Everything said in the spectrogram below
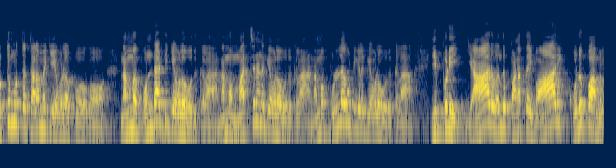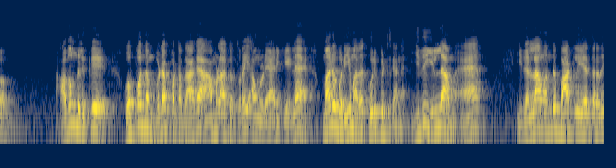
ஒட்டுமொத்த தலைமைக்கு எவ்வளோ போகும்? நம்ம பொண்டாட்டிக்கு எவ்வளோ ஒதுக்கலாம்? நம்ம மச்சனனுக்கு எவ்வளோ ஒதுக்கலாம்? நம்ம புள்ள குட்டிகளுக்கு எவ்வளோ ஒதுக்கலாம்? இப்படி யார் வந்து பணத்தை வாரி கொடுப்பாங்களோ அவங்களுக்கு ஒப்பந்தம் விடப்பட்டதாக அமலாக்கத்துறை அவங்களுடைய அறிக்கையில் மறுபடியும் அதை குறிப்பிட்டிருக்காங்க. இது இல்லாமல் இதெல்லாம் வந்து பாட்டில் ஏற்றுறது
